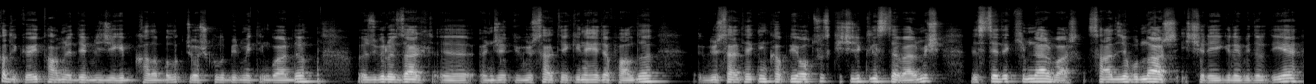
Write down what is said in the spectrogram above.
Kadıköy tahmin edebileceği gibi kalabalık, coşkulu bir miting vardı. Özgür Özel e, öncelikle Gürsel Tekin'i hedef aldı. Gürsel Tekin kapıya 30 kişilik liste vermiş. Listede kimler var? Sadece bunlar içeriye girebilir diye.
